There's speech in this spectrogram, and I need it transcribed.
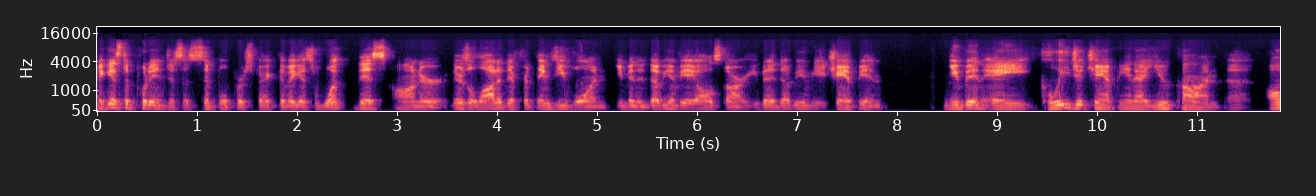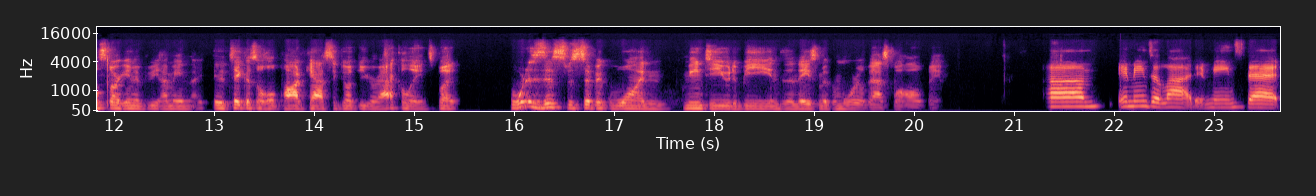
I guess to put in just a simple perspective, I guess what this honor, there's a lot of different things you've won. You've been a WNBA All Star, you've been a WNBA champion, you've been a collegiate champion at UConn, uh, All Star game. I mean, it would take us a whole podcast to go through your accolades, but what does this specific one mean to you to be into the Naismith Memorial Basketball Hall of Fame? Um, it means a lot. It means that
